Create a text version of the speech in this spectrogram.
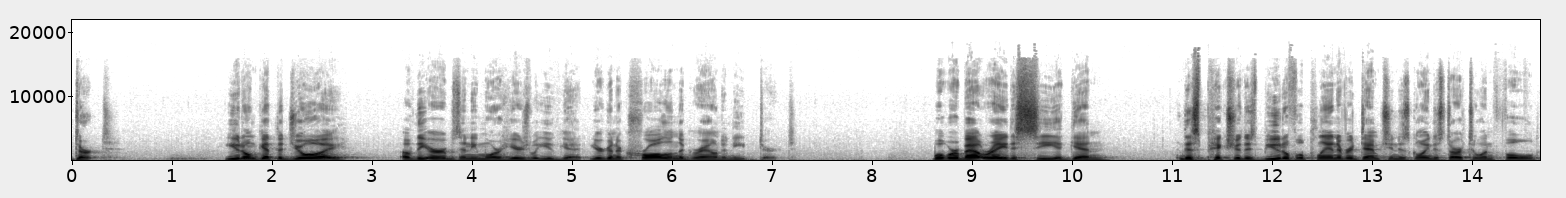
dirt. You don't get the joy of the herbs anymore, here's what you get you're going to crawl on the ground and eat dirt. What we're about ready to see again, this picture, this beautiful plan of redemption is going to start to unfold.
